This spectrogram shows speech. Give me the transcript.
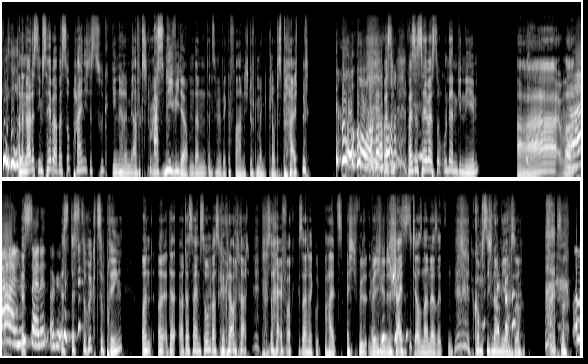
Und dann war das ihm selber aber so peinlich, das zurückging, dann hat er mir einfach gesagt, mach's nie wieder. Und dann, dann sind wir weggefahren. Ich durfte mein geklautes behalten. Weißt du, weißt du, selber ist so unangenehm. Ah, ah, you das- said it. Okay. das, das zurückzubringen. Und, und, da- und dass sein Sohn was geklaut hat, dass er einfach gesagt hat, gut, behalt's. Ich will, will ich mit der Scheiße nicht auseinandersetzen. Du kommst nicht nach mir. So. Aber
